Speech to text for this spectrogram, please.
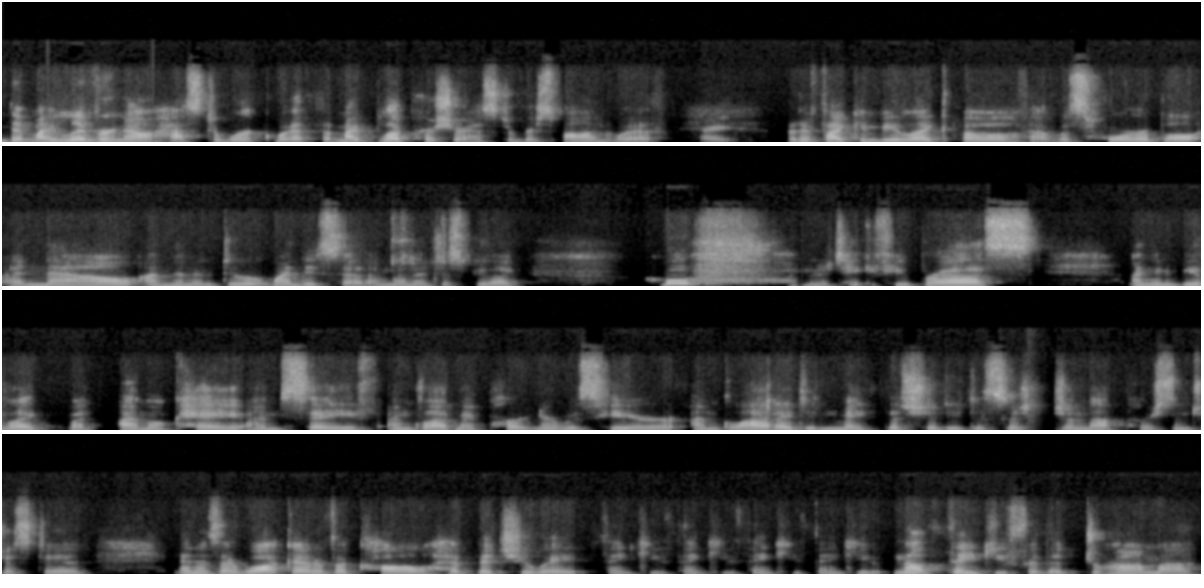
that my liver now has to work with, that my blood pressure has to respond with. Right. But if I can be like, oh, that was horrible. And now I'm going to do what Wendy said. I'm going to just be like, whew, I'm going to take a few breaths. I'm going to be like, but I'm okay. I'm safe. I'm glad my partner was here. I'm glad I didn't make the shitty decision that person just did. And as I walk out of a call, habituate, thank you, thank you, thank you, thank you. Not thank you for the drama,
